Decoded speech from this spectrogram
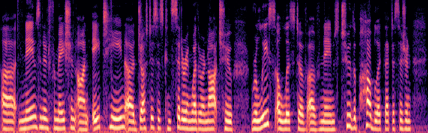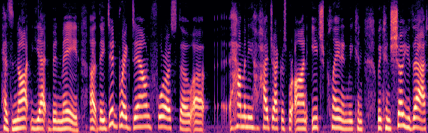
uh, names and information on 18. Uh, Justice is considering whether or not to release a list of, of names to the public. That decision has not yet been made. Uh, they did break down for us, though, uh, how many hijackers were on each plane, and we can we can show you that.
